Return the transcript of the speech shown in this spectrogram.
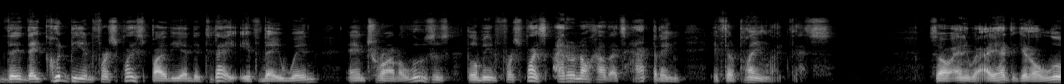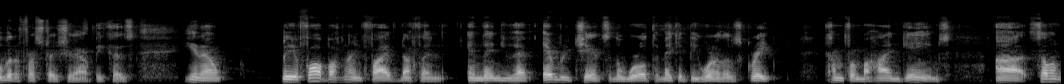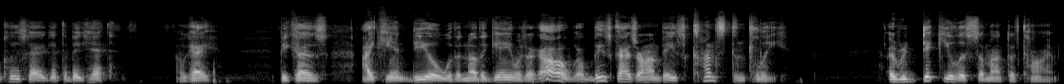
they, they could be in first place by the end of today. If they win and Toronto loses, they'll be in first place. I don't know how that's happening if they're playing like this. So anyway, I had to get a little bit of frustration out because, you know, you fall behind five nothing, and then you have every chance in the world to make it be one of those great come from behind games. Uh, someone please gotta get the big hit, okay? Because I can't deal with another game. It's like, oh, well, these guys are on base constantly a ridiculous amount of time.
